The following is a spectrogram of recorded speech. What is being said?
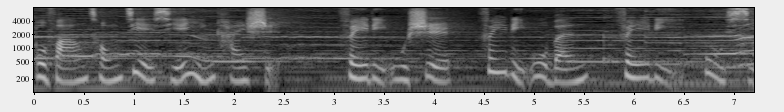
不妨从戒邪淫开始。非礼勿视，非礼勿闻，非礼勿行。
